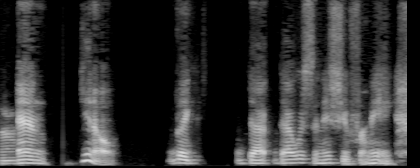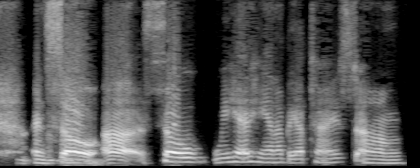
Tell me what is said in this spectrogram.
Mm-hmm. And you know, like that that was an issue for me. And so uh, so we had Hannah baptized um,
